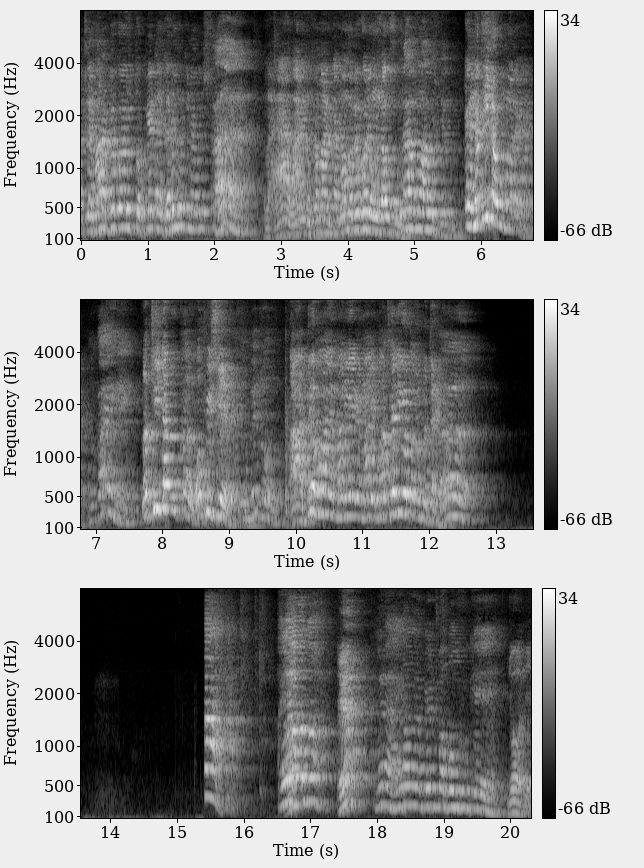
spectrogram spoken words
એટલે મારા ભેગો આવીશ તો પેટે ઘરે મૂકીને આવીશ? હા. હા વારીનું પ્રમાણ તારા મામા ભેગો રે હું જાઉં છું. ના હું આવું છું. એ નથી જવું મારે. કાંઈ નહીં. નથી જવું કાલ ઓફિસે. બેઠો. આ બેહો મારી મારી માથે રહ્યો તમે બધા હા. અહીંયા આવો તો. હે? મને અહીંયા આવો પેટમાં બહુ દુખે જો દે.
